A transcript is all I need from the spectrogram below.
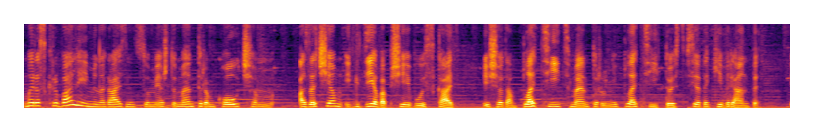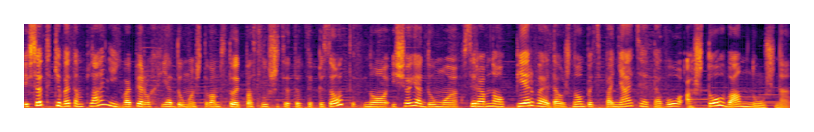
Мы раскрывали именно разницу между ментором, коучем, а зачем и где вообще его искать. Еще там платить ментору, не платить, то есть все такие варианты. И все-таки в этом плане, во-первых, я думаю, что вам стоит послушать этот эпизод, но еще я думаю, все равно первое должно быть понятие того, а что вам нужно.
